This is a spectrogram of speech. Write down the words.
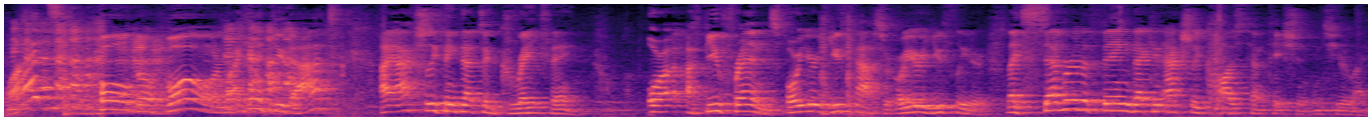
what? Hold the phone. I can't do that. I actually think that's a great thing. Or a few friends, or your youth pastor, or your youth leader. Like, sever the thing that can actually cause temptation into your life.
